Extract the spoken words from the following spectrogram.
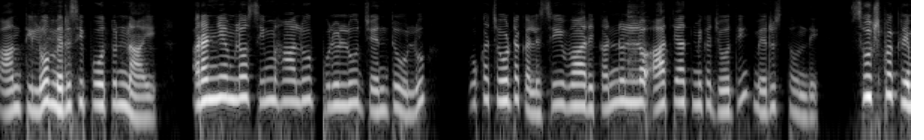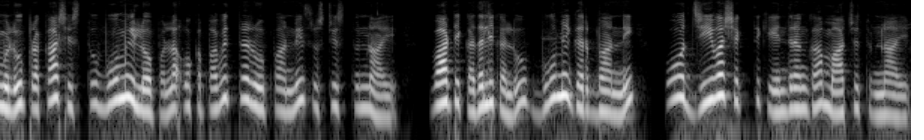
కాంతిలో మెరిసిపోతున్నాయి. అరణ్యంలో సింహాలు పులులు జంతువులు ఒకచోట కలిసి వారి కన్నుల్లో ఆధ్యాత్మిక జ్యోతి మెరుస్తోంది. సూక్ష్మక్రిములు ప్రకాశిస్తూ భూమి లోపల ఒక పవిత్ర రూపాన్ని సృష్టిస్తున్నాయి. వాటి కదలికలు భూమి గర్భాన్ని ఓ జీవశక్తి కేంద్రంగా మార్చుతున్నాయి.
